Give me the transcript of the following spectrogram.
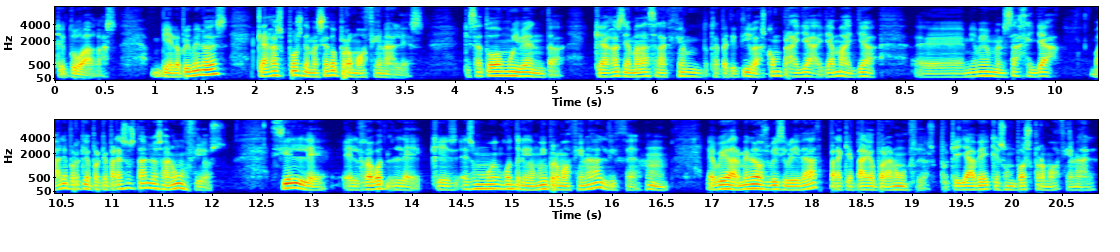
que tú hagas. Bien, lo primero es que hagas posts demasiado promocionales, que sea todo muy venta, que hagas llamadas a la acción repetitivas, compra ya, llama ya, eh, envíame un mensaje ya, ¿vale? ¿Por qué? Porque para eso están los anuncios. Si él lee, el robot lee, que es, un contenido muy promocional, dice, hmm, le voy a dar menos visibilidad para que pague por anuncios, porque ya ve que es un post promocional,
